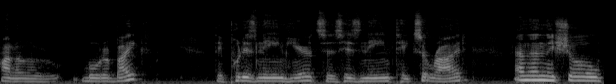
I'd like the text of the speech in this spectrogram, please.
on a motorbike. They put his name here. It says his name takes a ride, and then they show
